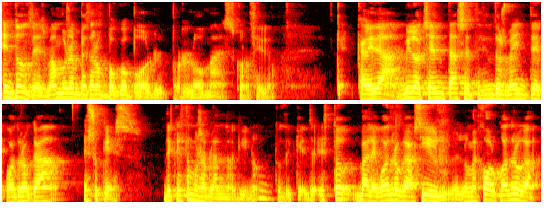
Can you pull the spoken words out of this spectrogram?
Entonces, vamos a empezar un poco por, lo más conocido. Calidad 1080, 720, 4K, ¿eso qué es? ¿De qué estamos hablando aquí? ¿no? Entonces, esto, vale, 4K, sí, lo mejor, 4K.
